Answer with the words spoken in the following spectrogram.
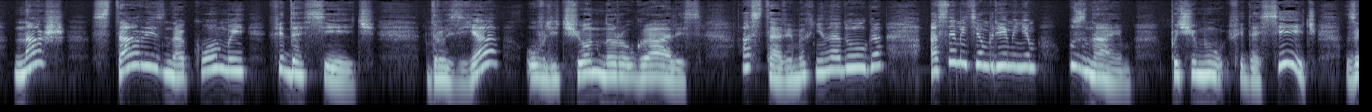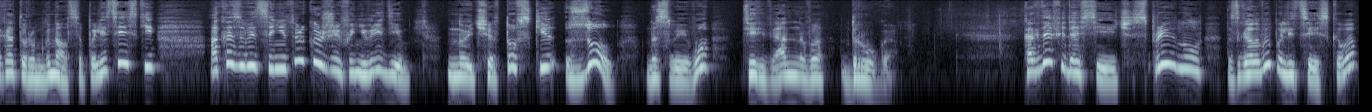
— наш старый знакомый Федосеич. Друзья увлеченно ругались. Оставим их ненадолго, а сами тем временем узнаем, почему Федосеич, за которым гнался полицейский, оказывается не только жив и невредим, но и чертовски зол на своего деревянного друга. Когда Федосеич спрыгнул с головы полицейского,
